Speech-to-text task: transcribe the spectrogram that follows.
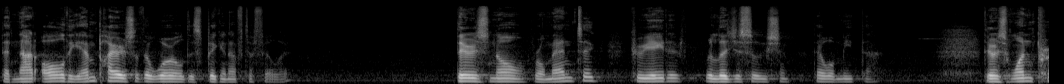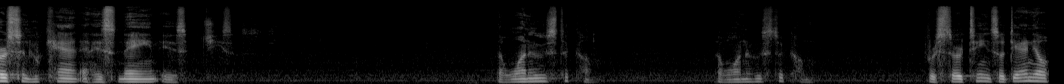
that not all the empires of the world is big enough to fill it. There is no romantic, creative, religious solution that will meet that. There is one person who can, and his name is Jesus. The one who's to come. The one who's to come. Verse 13. So Daniel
